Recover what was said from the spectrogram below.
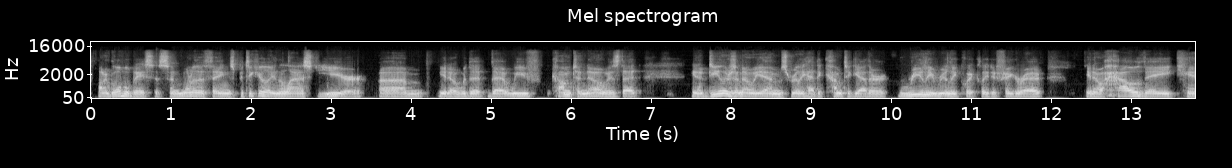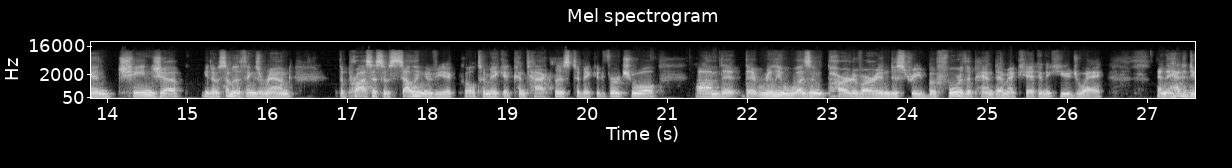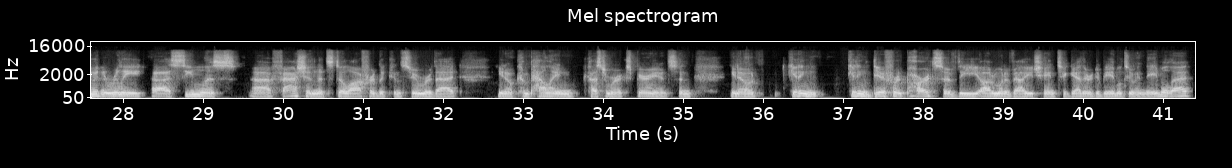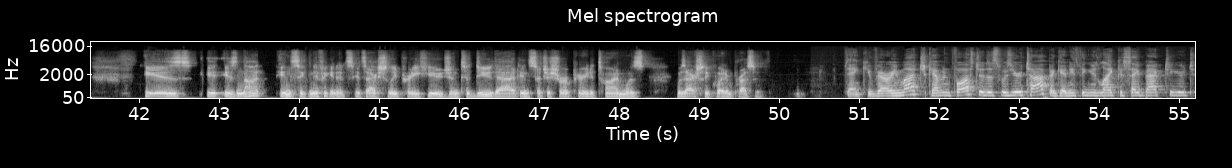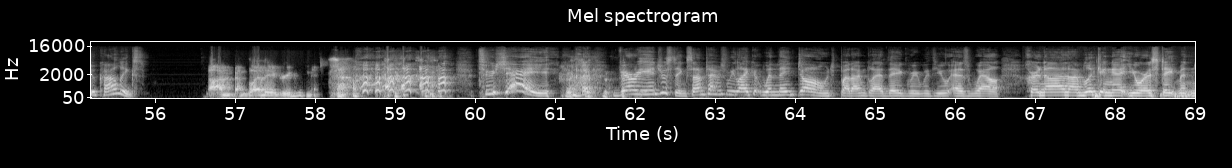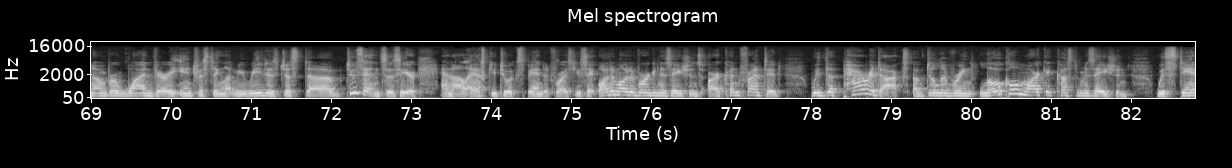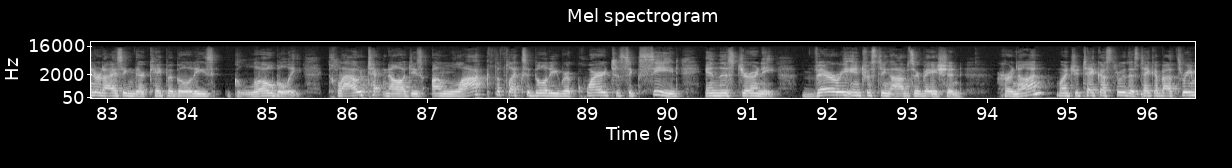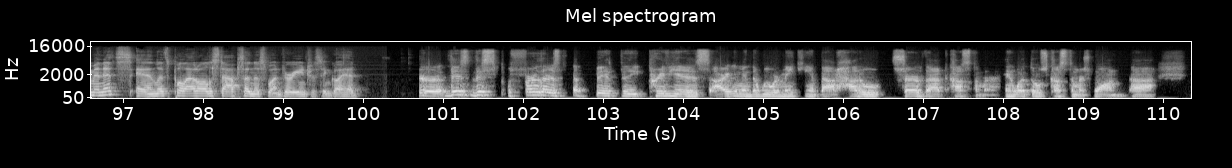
on a global basis. And one of the things, particularly in the last year, um, you know that that we've come to know is that you know dealers and OEMs really had to come together really really quickly to figure out you know how they can change up you know some of the things around the process of selling a vehicle to make it contactless, to make it virtual, um, that that really wasn't part of our industry before the pandemic hit in a huge way, and they had to do it in a really uh, seamless uh, fashion that still offered the consumer that you know compelling customer experience, and you know getting getting different parts of the automotive value chain together to be able to enable that is is not insignificant. It's it's actually pretty huge, and to do that in such a short period of time was was actually quite impressive. Thank you very much, Kevin Foster. This was your topic. Anything you'd like to say back to your two colleagues? I'm, I'm glad they agreed with me. Touche. Very interesting. Sometimes we like it when they don't, but I'm glad they agree with you as well. Hernan, I'm looking at your statement number one. Very interesting. Let me read is just uh, two sentences here, and I'll ask you to expand it for us. You say automotive organizations are confronted with the paradox of delivering local market customization with standardizing their capabilities globally. Cloud technologies unlock the flexibility required to succeed in this journey. Very interesting observation. Hernan, why don't you take us through this? Take about three minutes and let's pull out all the stops on this one. Very interesting. Go ahead. Sure. This this furthers a bit the previous argument that we were making about how to serve that customer and what those customers want. Uh,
